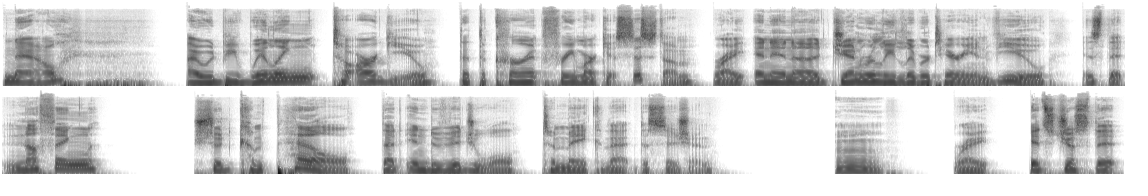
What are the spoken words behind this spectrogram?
Now, I would be willing to argue that the current free market system, right, and in a generally libertarian view, is that nothing should compel that individual to make that decision, Mm. right? It's just that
